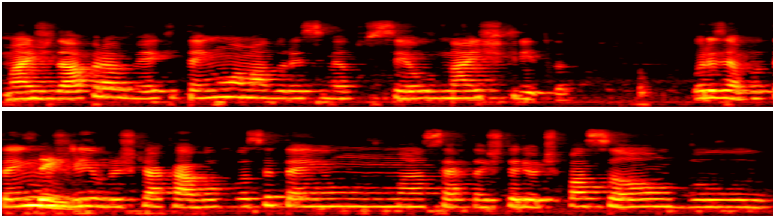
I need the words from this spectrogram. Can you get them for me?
mas dá para ver que tem um amadurecimento seu na escrita. Por exemplo, tem Sim. uns livros que acabam que você tem uma certa estereotipação do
